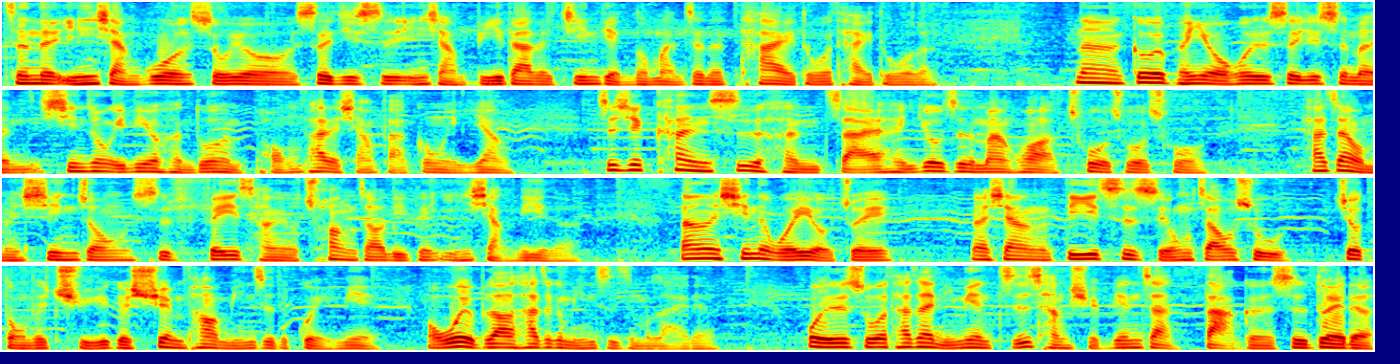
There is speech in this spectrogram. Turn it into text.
真的影响过所有设计师、影响 B 大的经典动漫，真的太多太多了。那各位朋友或者设计师们，心中一定有很多很澎湃的想法，跟我一样。这些看似很宅、很幼稚的漫画，错错错，它在我们心中是非常有创造力跟影响力的。当然，新的我也有追。那像第一次使用招数就懂得取一个炫炮名字的鬼灭，我也不知道他这个名字怎么来的，或者是说他在里面职场选边站打嗝是对的，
